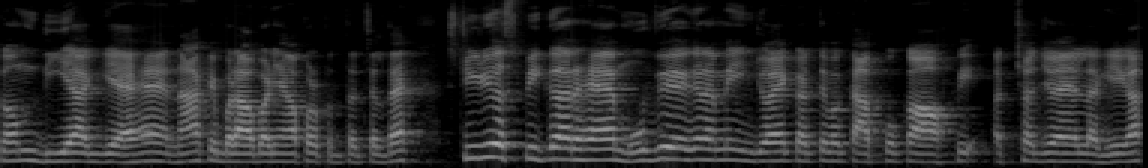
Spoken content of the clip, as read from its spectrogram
कम दिया गया है। ना के बराबर यहाँ पर पता चलता है। स्टीरियो स्पीकर है मूवी वगैरह में इंजॉय करते वक्त आपको काफ़ी अच्छा जो है लगेगा।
